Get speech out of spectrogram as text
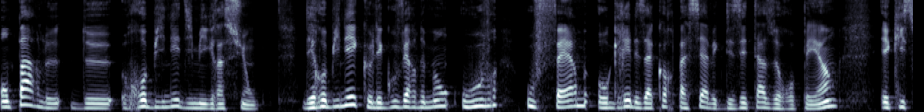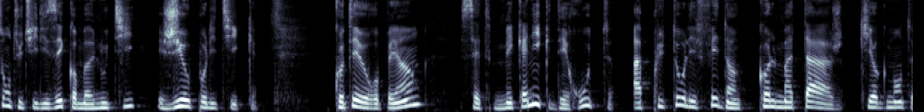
on parle de robinets d'immigration, des robinets que les gouvernements ouvrent ou ferment au gré des accords passés avec des États européens et qui sont utilisés comme un outil géopolitique. Côté européen, cette mécanique des routes a plutôt l'effet d'un colmatage qui augmente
